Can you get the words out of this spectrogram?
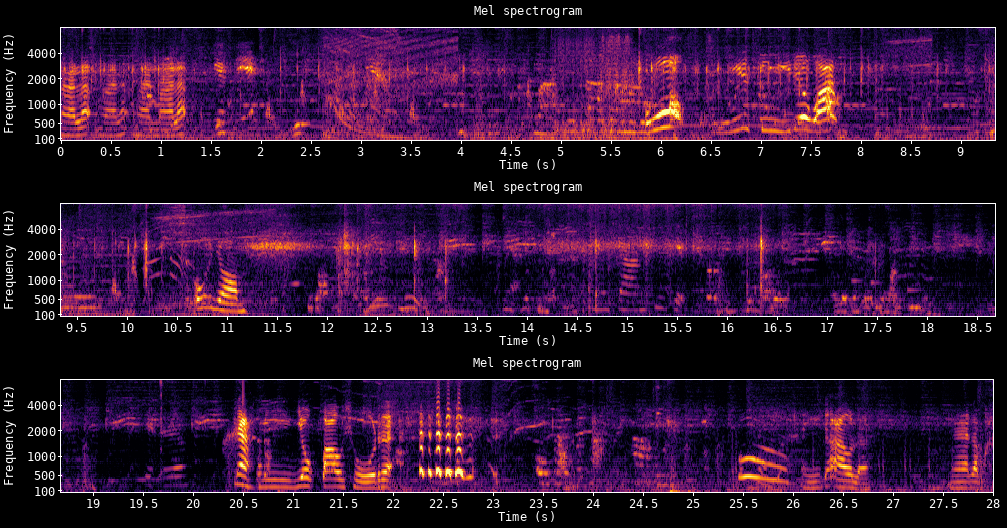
งานละงานละงานมาละโอ้โหจุยด้วยววะโอ้ยอมในจานที่เก็บน่ะมีโยกเป้าโชว์ด้วยโอ้ยอย่างนี้ก็เอาเหรอ นะเราข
